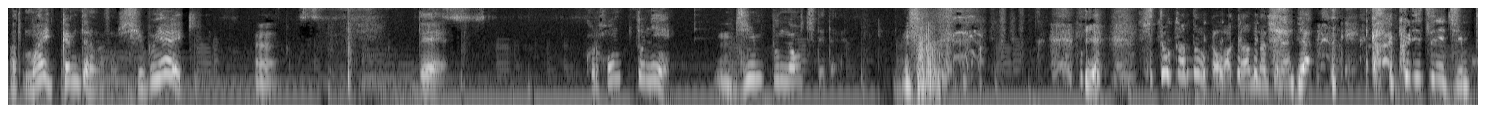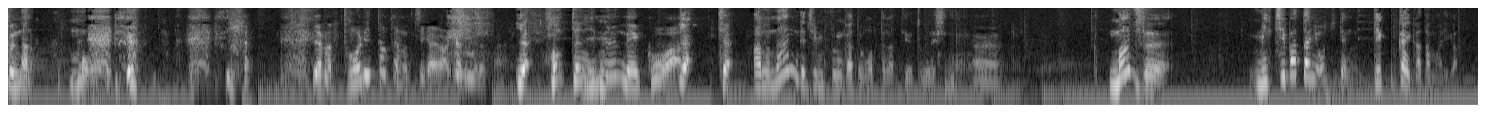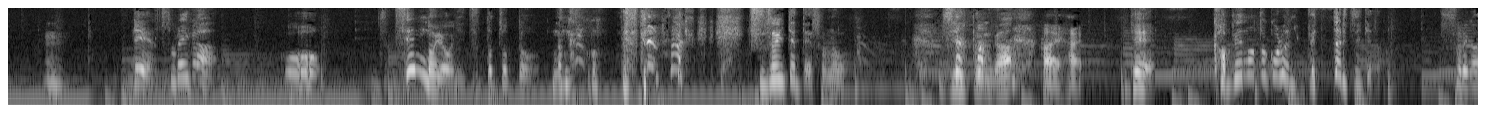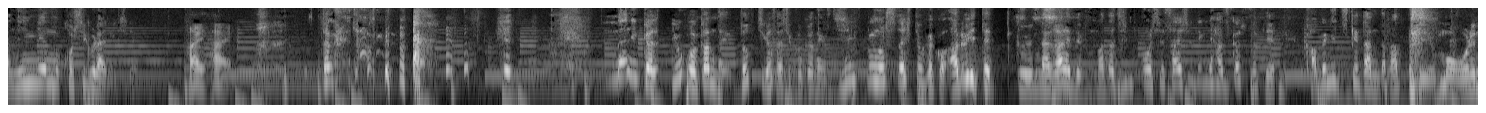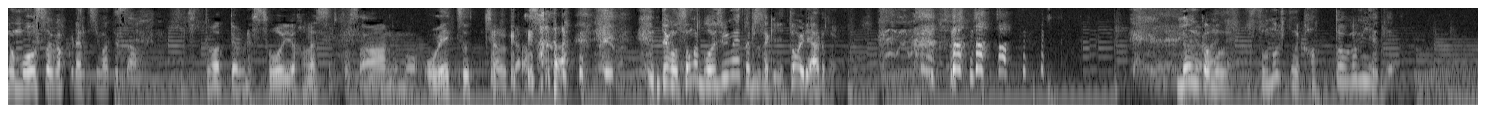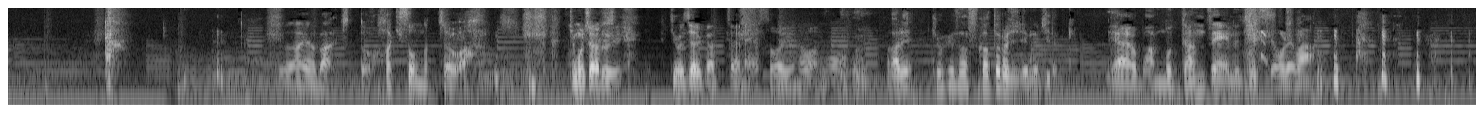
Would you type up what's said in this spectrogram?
あと、前一回見たのが、その渋谷駅うん。で、これ本当にうん、人糞が落ちてて。いや、人かどうかわかんなくない？いや、確実に人糞なの。もう。やっぱ鳥とかの違いわかるけどさ。いや、本当に。犬、猫は。いや、じゃあ、あの、なんで人糞かと思ったかっていうとですね、うん。まず、道端に落ちてるの。でっかい塊が。うん。で、それが、こう、ず線のようにずっとちょっと、なんだろう、続いてて、その、人糞が。はいはい。で、壁のところにべったりついてたの。それが人間の腰ぐらいの位置で。はいはい。だから多分、何かよくわかんないよ。どっちが最初かわかんないけど、人糞をした人がこう歩いてく流れでまた人糞をして最終的に恥ずかしくなって壁につけたんだなっていう、もう俺の妄想が膨らんでしまってさ。ちょっと待って、俺そういう話するとさ、あのもう、おえつっちゃうからさ。でもその50メートル先にトイレあるのよ。なんかもう、その人の葛藤が見えて。うわ、やばい。ちょっと吐きそうになっちゃうわ。気持ち悪い。気持ち悪くなっちゃうね、そういうのはもう。あれ？京平さんスカトロジーで NG だっけ？いや、まあもう断然 NG ですよ、俺は。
